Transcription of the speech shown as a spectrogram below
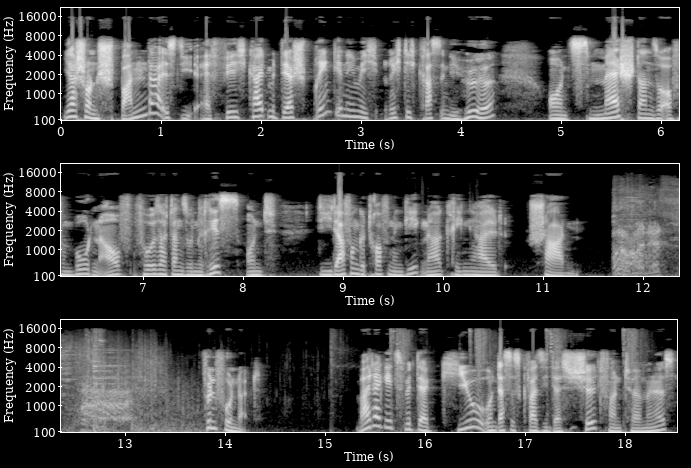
Ja, schon spannender ist die F-Fähigkeit, mit der springt ihr nämlich richtig krass in die Höhe und smasht dann so auf dem Boden auf, verursacht dann so einen Riss und die davon getroffenen Gegner kriegen halt Schaden. 500. Weiter geht's mit der Q und das ist quasi das Schild von Terminus.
